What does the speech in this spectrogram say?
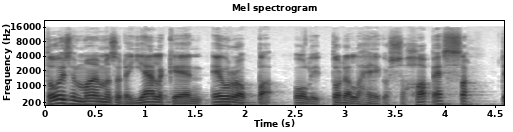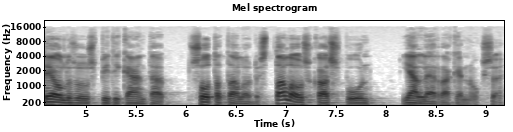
toisen maailmansodan jälkeen Eurooppa oli todella heikossa hapessa. Teollisuus piti kääntää sotataloudesta talouskasvuun, jälleenrakennukseen.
